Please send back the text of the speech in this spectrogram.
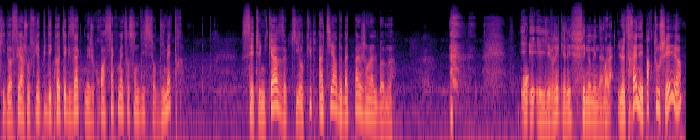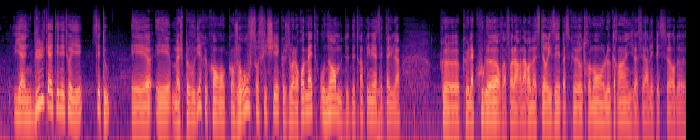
qui doit faire, je me souviens plus des cotes exactes, mais je crois 5,70 m sur 10 mètres. C'est une case qui occupe un tiers de bas de page dans l'album. Et, il est vrai qu'elle est phénoménale. Voilà, le trait n'est pas retouché, hein. il y a une bulle qui a été nettoyée, c'est tout. Et, euh, je peux vous dire que quand, quand, je rouvre ce fichier, que je dois le remettre aux normes d'être imprimé à cette taille-là, que, que, la couleur va falloir la remasteriser parce que autrement le grain il va faire l'épaisseur de,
